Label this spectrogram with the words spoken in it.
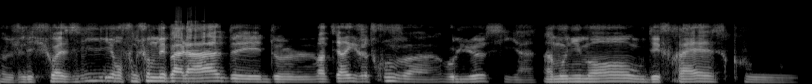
Euh, Je les choisis en fonction de mes balades et de l'intérêt que je trouve au lieu, s'il y a un monument ou des fresques ou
